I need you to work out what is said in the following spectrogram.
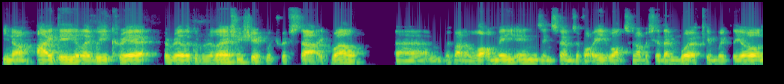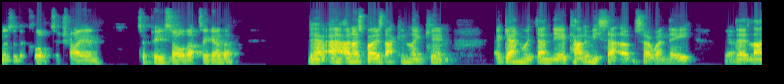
you know, ideally, we create a really good relationship, which we've started well. Um, we've had a lot of meetings in terms of what he wants, and obviously then working with the owners of the club to try and to piece all that together. Yeah, and I suppose that can link in again with then the academy setup. So when the yeah. the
